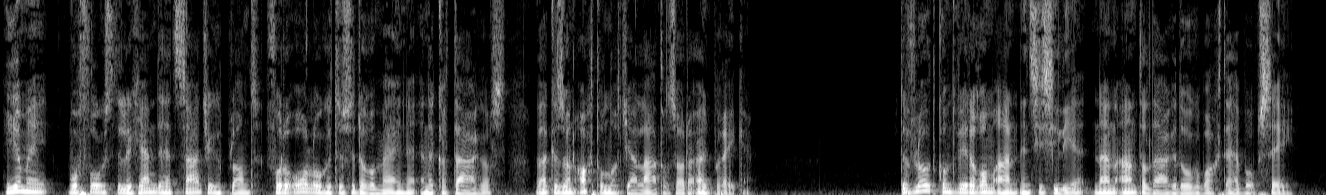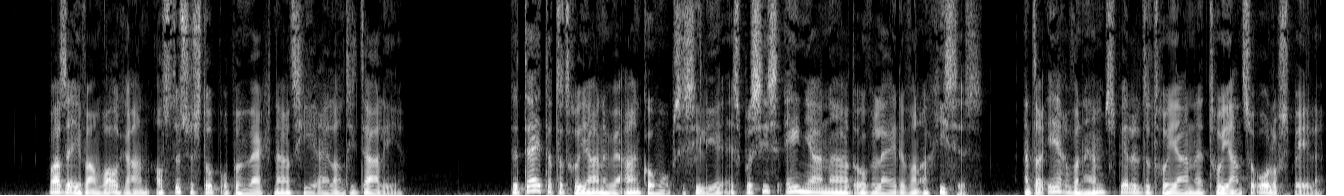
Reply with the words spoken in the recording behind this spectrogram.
Hiermee wordt volgens de legende het zaadje geplant voor de oorlogen tussen de Romeinen en de Carthagers, welke zo'n 800 jaar later zouden uitbreken. De vloot komt wederom aan in Sicilië na een aantal dagen doorgebracht te hebben op zee, waar ze even aan wal gaan als tussenstop op hun weg naar het schiereiland Italië. De tijd dat de Trojanen weer aankomen op Sicilië is precies één jaar na het overlijden van Anchises, en ter ere van hem spelen de Trojanen Trojaanse oorlogsspelen,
